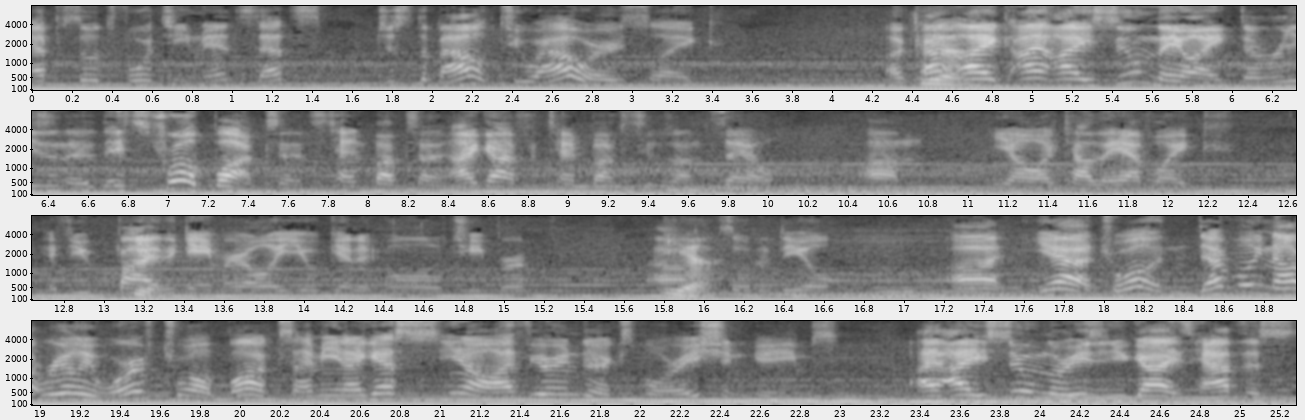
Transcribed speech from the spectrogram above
episode's 14 minutes that's just about two hours like I Yeah. like I, I assume they like the reason it's 12 bucks and it's 10 bucks on, I got it for 10 bucks. it was on sale um you know like how they have like if you buy Yeah. the game early you'll get it a little cheaper um, Yeah. sort of deal uh yeah 12 definitely not really worth 12 bucks I mean I guess you know if you're into exploration games I, I assume the reason you guys have this,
